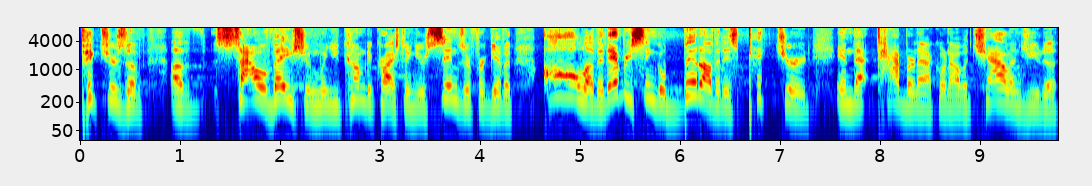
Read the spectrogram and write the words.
pictures of, of salvation when you come to Christ and your sins are forgiven. All of it, every single bit of it is pictured in that tabernacle. And I would challenge you to,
